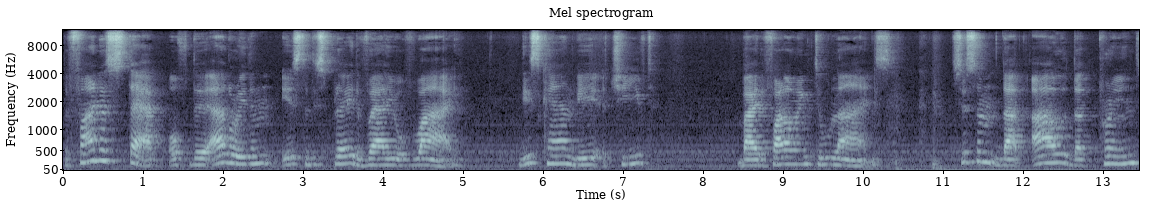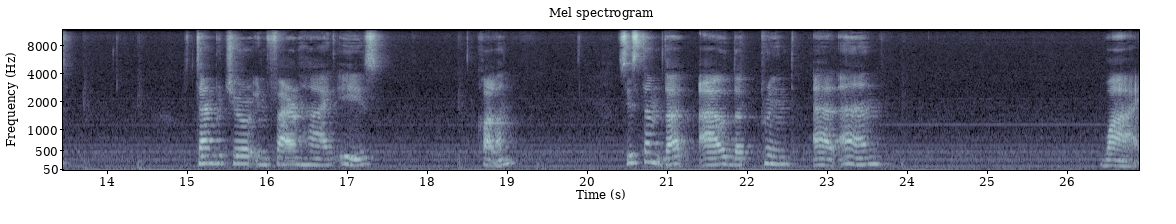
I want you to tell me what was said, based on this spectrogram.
The final step of the algorithm is to display the value of y. This can be achieved by the following two lines. System.out.print temperature in Fahrenheit is colon system.out.println y.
